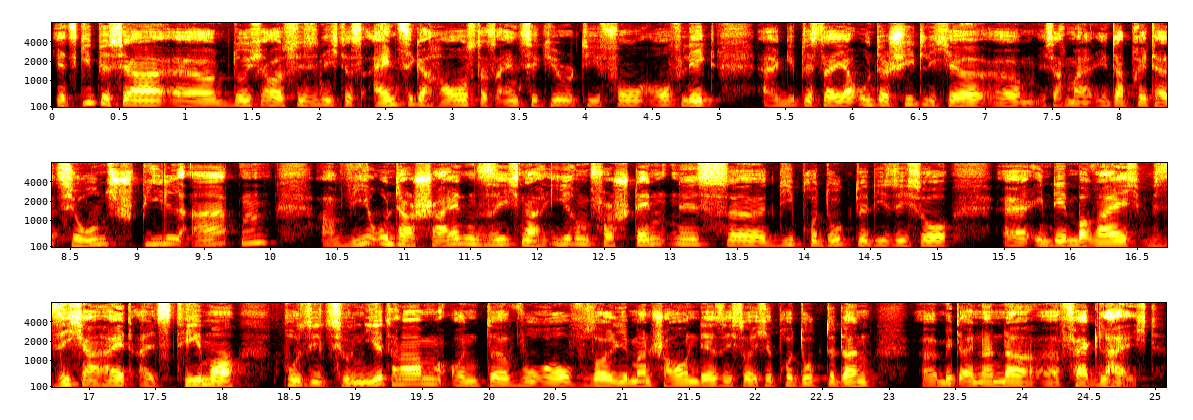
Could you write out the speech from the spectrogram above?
Jetzt gibt es ja äh, durchaus, Sie sind nicht das einzige Haus, das einen Security-Fonds auflegt, äh, gibt es da ja unterschiedliche, ähm, ich sag mal, Interpretationsspielarten. Äh, wie unterscheiden sich nach Ihrem Verständnis Verständnis äh, die Produkte, die sich so äh, in dem Bereich Sicherheit als Thema positioniert haben und äh, worauf soll jemand schauen, der sich solche Produkte dann miteinander vergleicht?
